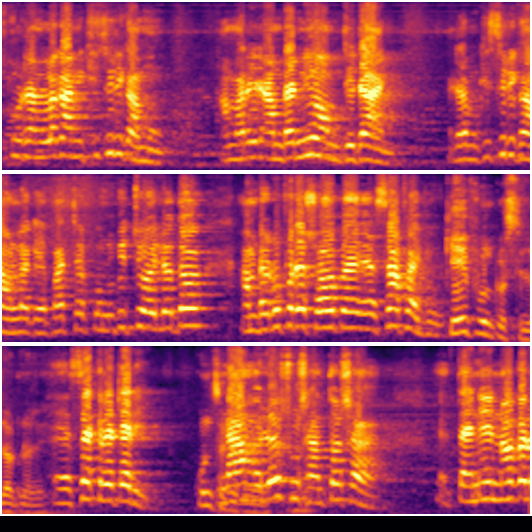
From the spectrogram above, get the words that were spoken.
স্টুডেন্ট লাগে আমি খিচুড়ি খামো। আমার আমরা নিয়ম যেটা আইন। এটা আমি খিচুড়ি খাওয়া লাগে। বাচ্চার কোনো কিছু হইলে তো আমরা উপরে সব সাফাইব। কে ফোন করছিল আপনারে? সেক্রেটারি কোন নাম? হলো সুশান্ত শাহ। তাই নগর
